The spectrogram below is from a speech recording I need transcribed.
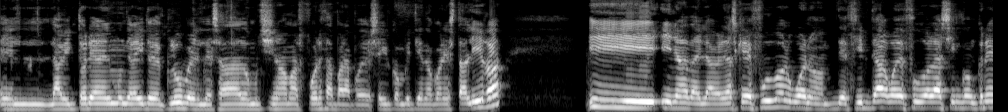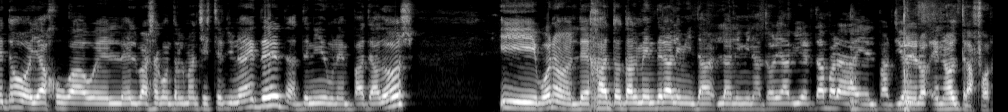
el- la victoria en el Mundialito de Clubes les ha dado muchísima más fuerza para poder seguir compitiendo con esta liga. Y, y nada, y la verdad es que de fútbol, bueno, decirte algo de fútbol así en concreto, hoy ha jugado el, el Barça contra el Manchester United, ha tenido un empate a dos. Y bueno, deja totalmente la, limita- la eliminatoria abierta para el partido en, en Old Trafford.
